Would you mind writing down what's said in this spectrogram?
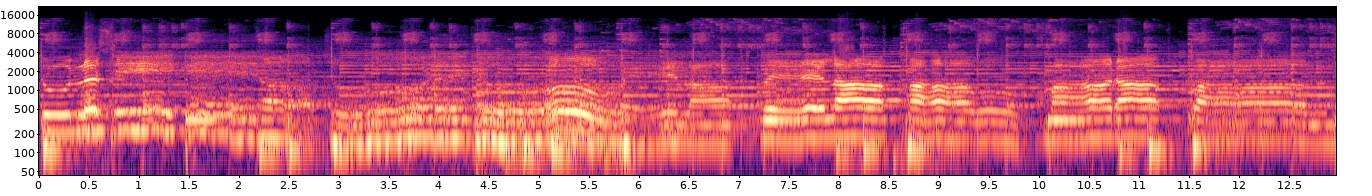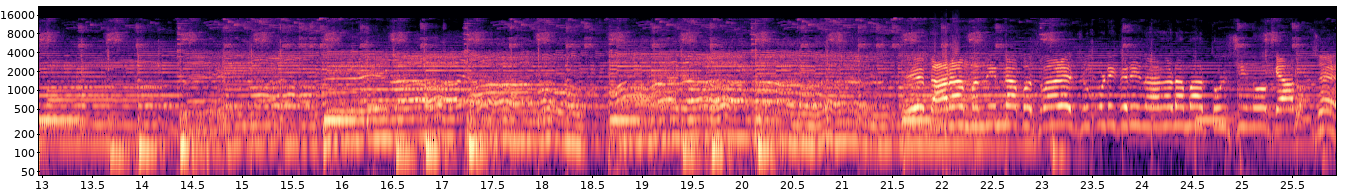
તુલસી ઓ વેલા વેલા આવો મંદિરના ઝૂંપડી કરીને આંગણામાં તુલસીનો ક્યારો છે.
